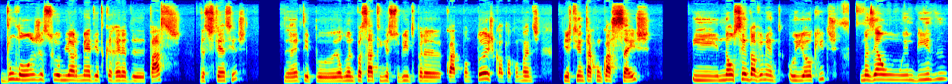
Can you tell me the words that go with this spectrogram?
de longe a sua melhor média de carreira de passes, de assistências. Né? Tipo, ele no ano passado tinha subido para 4.2, tal como antes, este ano está com quase 6. E não sendo, obviamente, o Jokic, mas é um Embiid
